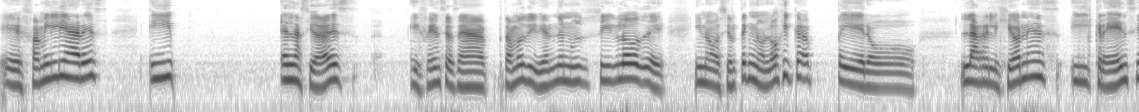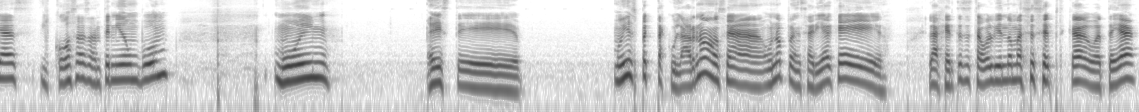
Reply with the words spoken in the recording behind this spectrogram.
eh, familiares y en las ciudades y fíjense, o sea, estamos viviendo en un siglo de innovación tecnológica, pero las religiones y creencias y cosas han tenido un boom muy este muy espectacular, ¿no? O sea, uno pensaría que la gente se está volviendo más escéptica o atea,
